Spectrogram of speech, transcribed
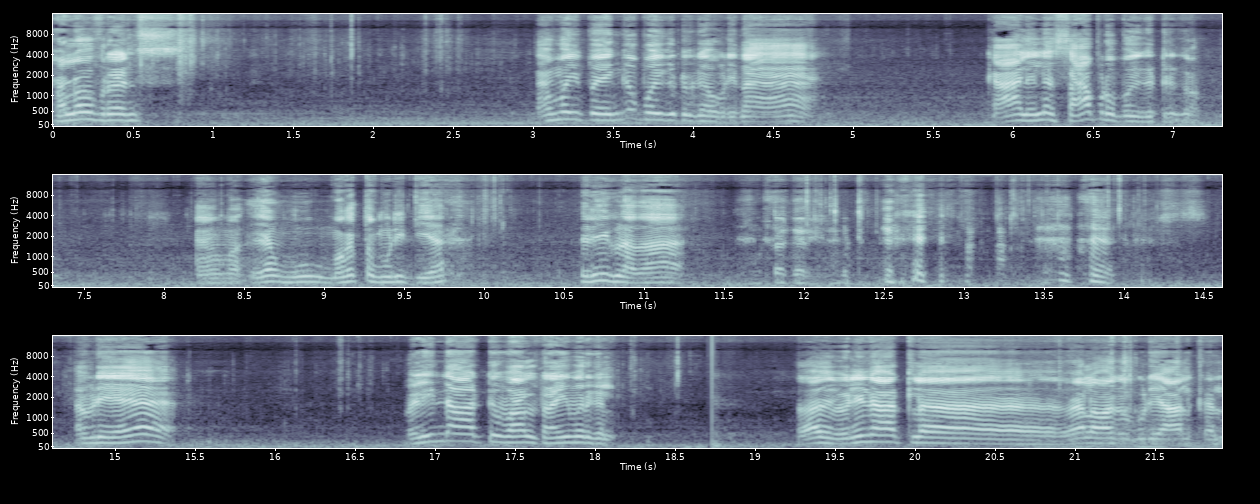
ஹலோ ஃப்ரெண்ட்ஸ் நம்ம இப்போ எங்கே போய்கிட்டு இருக்கோம் அப்படின்னா காலையில் சாப்பிட போய்கிட்டு இருக்கோம். ஆமாம் ஏன் மு முகத்தை முடிட்டியா? தெரியக்கூடாதா? அப்படியே வெளிநாட்டு வாழ் டிரைவர்கள் அதாவது வெளிநாட்டில் வேலை பார்க்கக்கூடிய ஆட்கள்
